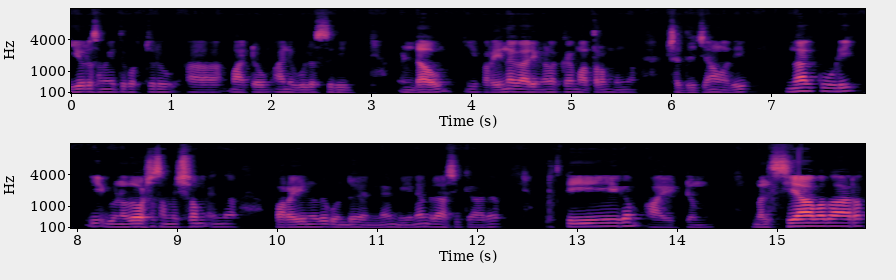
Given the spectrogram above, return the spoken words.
ഈ ഒരു സമയത്ത് കുറച്ചൊരു മാറ്റവും അനുകൂല സ്ഥിതിയും ഉണ്ടാവും. ഈ പറയുന്ന കാര്യങ്ങളൊക്കെ മാത്രം ഒന്ന് ശ്രദ്ധിച്ചാൽ മതി. എന്നാൽ കൂടി ഈ ഗുണദോഷ സമ്മിശ്രം എന്ന് പറയുന്നത് കൊണ്ട് തന്നെ മീനം രാശിക്കാർ പ്രത്യേകം ആയിട്ടും മത്സ്യാവതാരം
